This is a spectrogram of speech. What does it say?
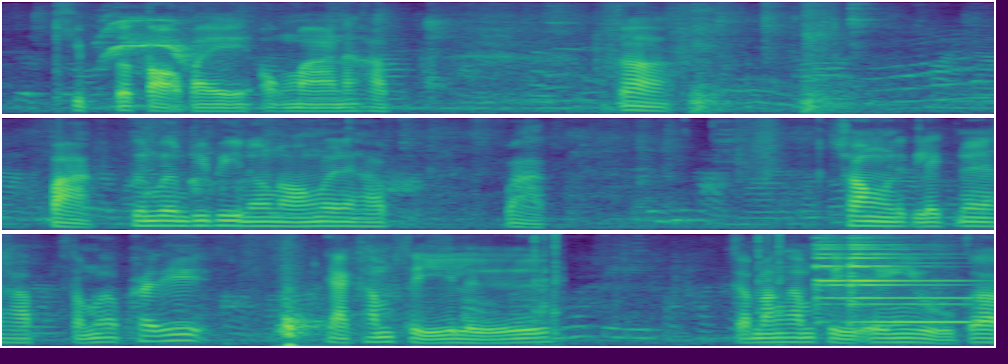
ำคลิปต่อๆไปออกมานะครับ ก็ฝากเพื่อนๆพี่ๆน้องๆด้วยนะครับ ฝากช่องเล็กๆด้วยนะครับสำหรับใครที่อยากทำสีหรือกำลังทำสีเองอยู่ก็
